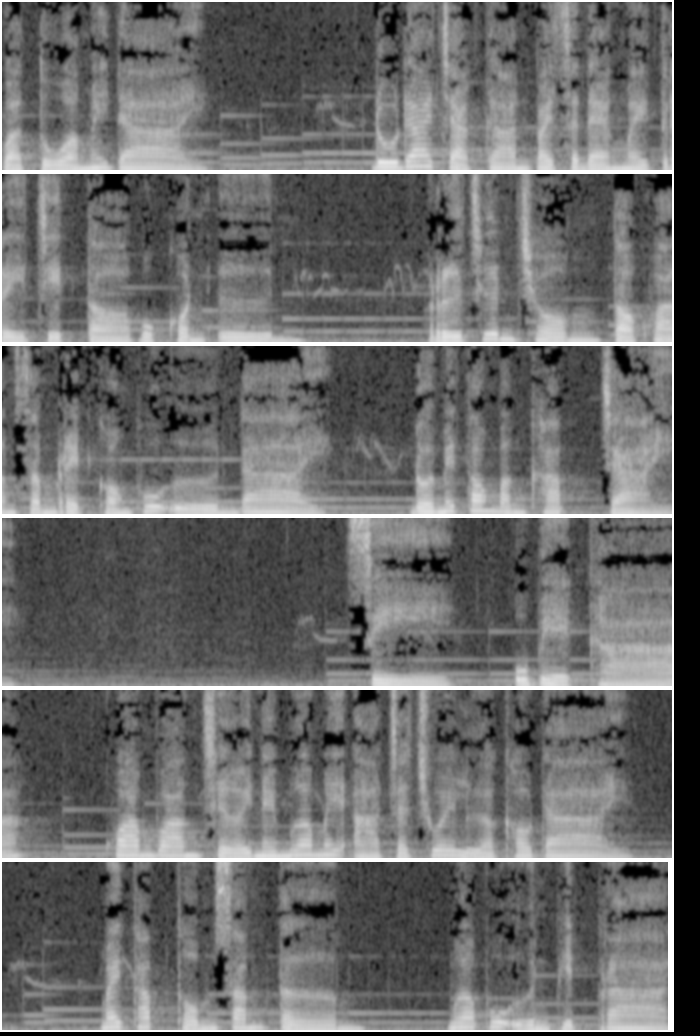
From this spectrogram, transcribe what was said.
กว่าตัวไม่ได้ ดูได้จากการไปแสดงไมตรีจิตต่อบุคคลอื่น หรือชื่นชมต่อความสำเร็จของผู้อื่นได้ โดยไม่ต้องบังคับใจ 4. อุเบกขา ความวางเฉยในเมื่อไม่อาจจะช่วยเหลือเขาได้ ไม่ทับถมซ้ำเติม เมื่อผู้อื่นผิดพลาด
